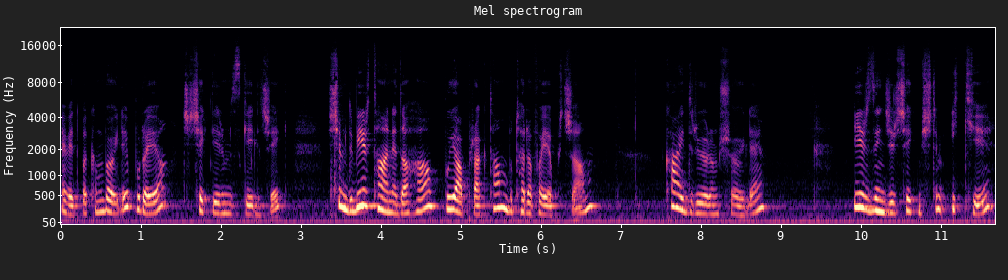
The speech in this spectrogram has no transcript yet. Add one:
Evet bakın böyle buraya çiçeklerimiz gelecek. Şimdi bir tane daha bu yapraktan bu tarafa yapacağım kaydırıyorum şöyle bir zincir çekmiştim 2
